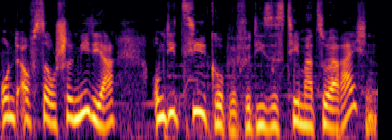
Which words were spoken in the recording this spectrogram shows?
und auf Social Media, um die Zielgruppe für dieses Thema zu erreichen?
